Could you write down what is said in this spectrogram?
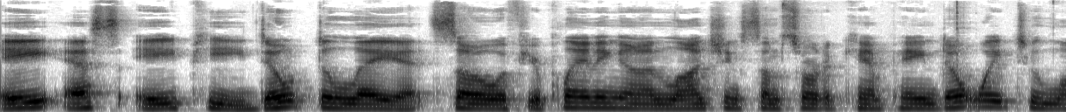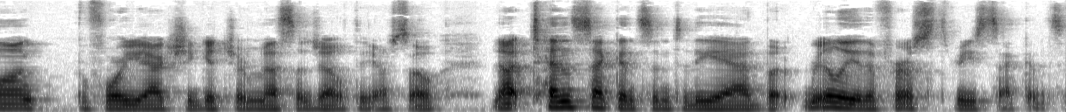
ASAP. Don't delay it. So if you're planning on launching some sort of campaign, don't wait too long before you actually get your message out there. So not 10 seconds into the ad, but really the first three seconds.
